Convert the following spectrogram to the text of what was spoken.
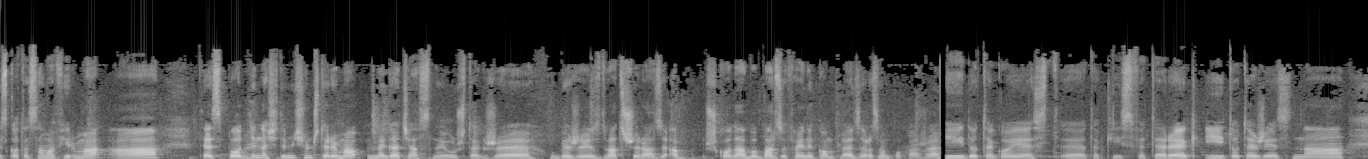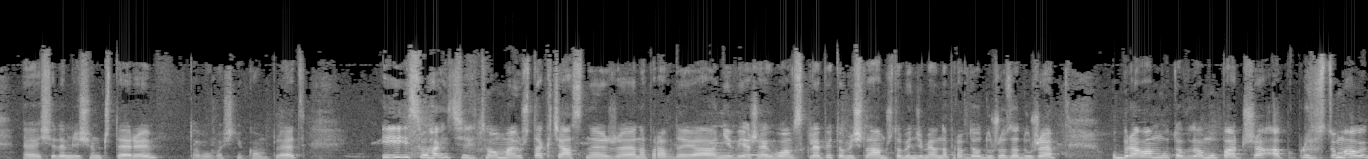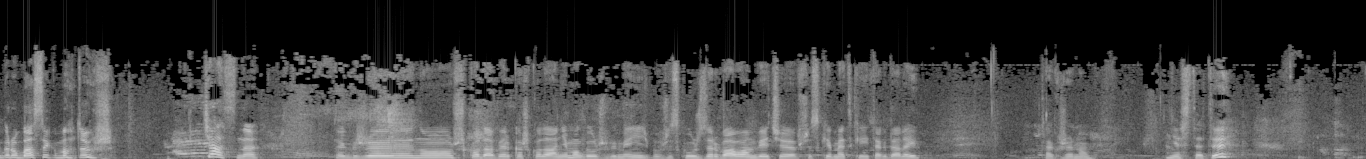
Wszystko ta sama firma, a te spodnie na 74 ma mega ciasne już, także ubierze je z 2-3 razy, a szkoda, bo bardzo fajny komplet, zaraz wam pokażę. I do tego jest e, taki sweterek i to też jest na e, 74, to był właśnie komplet. I słuchajcie, to ma już tak ciasne, że naprawdę ja nie wierzę. Jak byłam w sklepie, to myślałam, że to będzie miał naprawdę o dużo za duże. Ubrałam mu to w domu, patrzę, a po prostu mały grubasek ma to już ciasne. Także no szkoda, wielka szkoda. Nie mogę już wymienić, bo wszystko już zerwałam, wiecie, wszystkie metki i tak dalej. Także no, niestety.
